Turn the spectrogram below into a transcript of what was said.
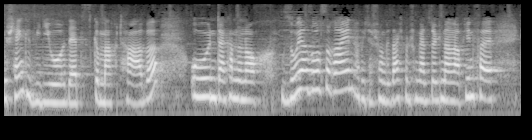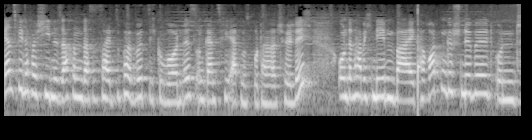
Geschenkevideo selbst gemacht habe. Und dann kam dann noch Sojasauce rein. Habe ich das schon gesagt? Ich bin schon ganz durcheinander. Auf jeden Fall ganz viele verschiedene Sachen, dass es halt super würzig geworden ist. Und ganz viel Erdnussbutter natürlich. Und dann habe ich nebenbei Karotten geschnibbelt und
